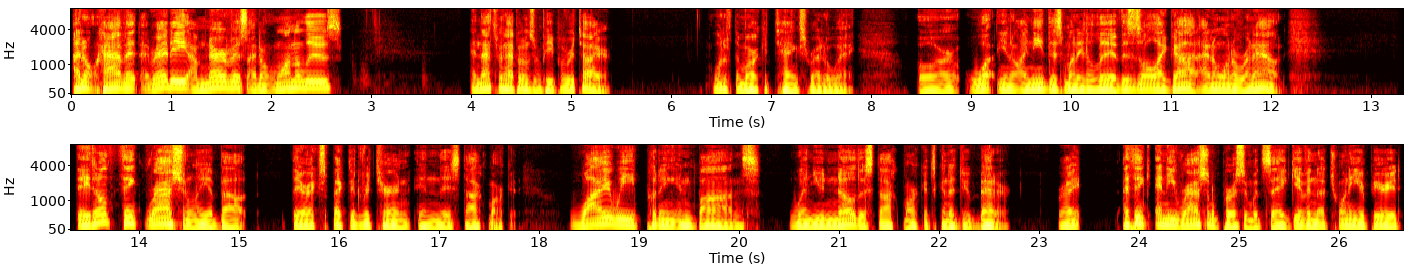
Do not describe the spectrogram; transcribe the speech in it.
I don't have it ready. I'm nervous. I don't want to lose. And that's what happens when people retire. What if the market tanks right away? Or what, you know, I need this money to live. This is all I got. I don't want to run out. They don't think rationally about their expected return in the stock market why are we putting in bonds when you know the stock market's going to do better, right? I think any rational person would say, given a 20 year period,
